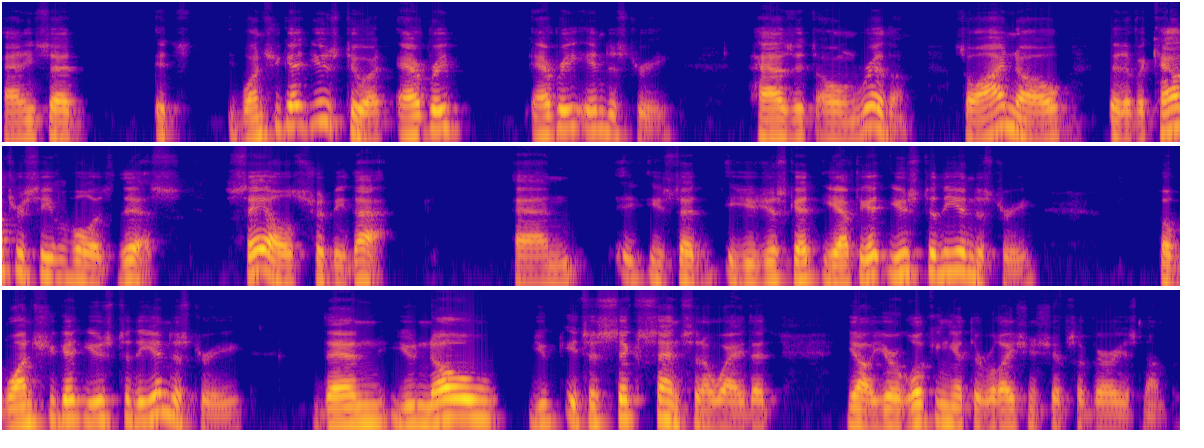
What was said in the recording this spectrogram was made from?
And he said, It's once you get used to it, every every industry has its own rhythm. So I know that if accounts receivable is this, sales should be that. And he said, you just get, you have to get used to the industry. But once you get used to the industry, then you know you it's a sixth sense in a way that you know you're looking at the relationships of various numbers.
